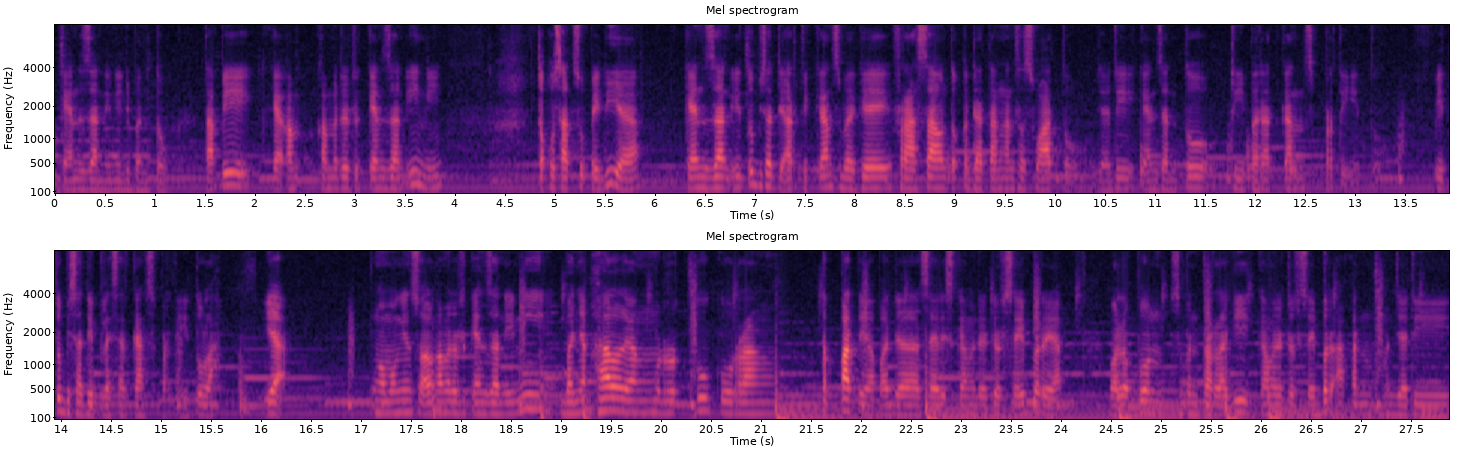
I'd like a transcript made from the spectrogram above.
Kenzan ini dibentuk. Tapi kayak Kamen Rider Kenzan ini Tokusatsupedia Kenzan itu bisa diartikan sebagai frasa untuk kedatangan sesuatu. Jadi Kenzan itu diibaratkan seperti itu. Itu bisa diplesetkan seperti itulah. Ya ngomongin soal Kamen Rider Kenzan ini banyak hal yang menurutku kurang tepat ya pada series Kamen Rider Saber ya walaupun sebentar lagi Kamen Rider Saber akan menjadi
